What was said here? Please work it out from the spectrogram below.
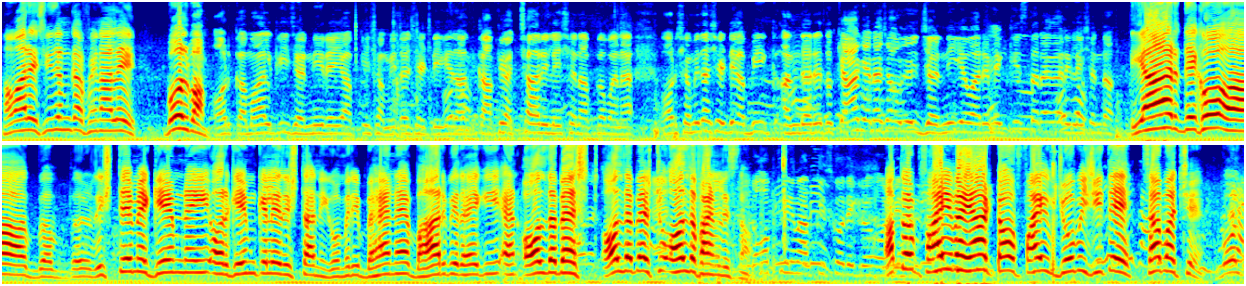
हमारे सीज़न का फिनाले बोल बम। और कमाल की जर्नी रही आपकी शमिता शेट्टी के साथ। काफ़ी अच्छा रिलेशन आपका बना और शमिता शेट्टी अभी अंदर है तो क्या कहना चाहोगे इस जर्नी के बारे में? किस तरह का रिलेशन था? यार देखो रिश्ते में गेम नहीं और गेम के लिए रिश्ता नहीं। वो मेरी बहन है बाहर भी रहेगी and all the best all the best to all the finalist now top three में आप किसको देख रहे हो? अब तो फाइव है यार टॉप फाइव जो भी जीते सब अच्छे हैं। बोल बम।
